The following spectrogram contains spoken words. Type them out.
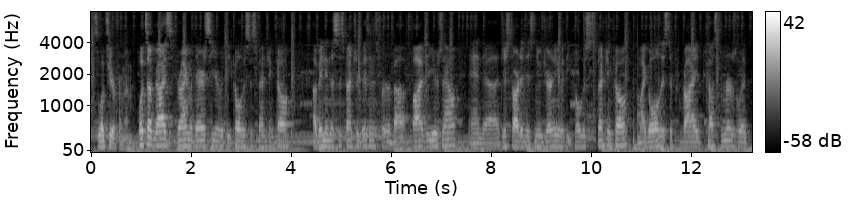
So let's hear from him. What's up, guys? Brian Medeiros here with Ekolu Suspension Co. I've been in the suspension business for about five years now and uh, just started this new journey with Ekolu Suspension Co. My goal is to provide customers with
